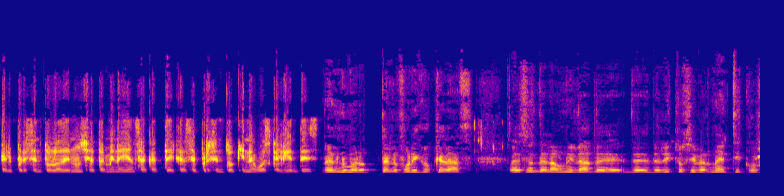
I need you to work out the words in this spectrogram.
él presentó la denuncia también allá en Zacatecas, se presentó aquí en Aguascalientes. ¿El número telefónico que das es el de la unidad de, delitos cibernéticos?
